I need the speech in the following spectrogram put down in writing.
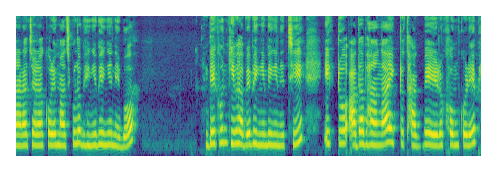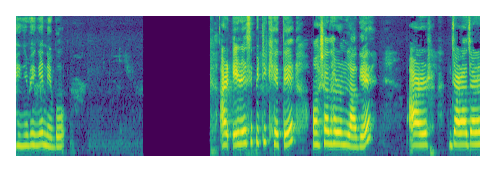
নাড়াচাড়া করে মাছগুলো ভেঙে ভেঙে নেব। দেখুন কীভাবে ভেঙে ভেঙে নিচ্ছি। একটু আদা ভাঙা, একটু থাকবে এরকম করে ভেঙে ভেঙে নেব। আর এই রেসিপিটি খেতে অসাধারণ লাগে। আর যারা যারা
